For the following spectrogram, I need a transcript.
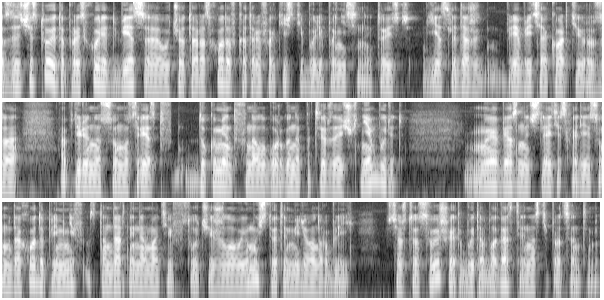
Зачастую это происходит без э, учета расходов, которые фактически были понесены. То есть, если даже приобретя квартиру за определенную сумму средств, документов налогового органа подтверждающих не будет, мы обязаны начислять, исходя из суммы дохода, применив стандартный норматив. В случае жилого имущества это миллион рублей. Все, что свыше, это будет облага с 13%.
